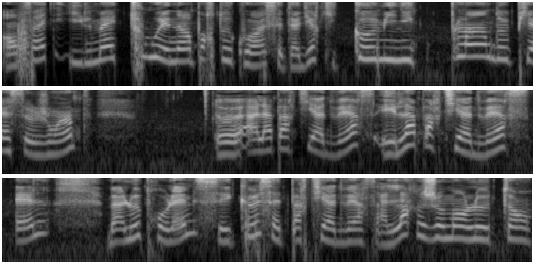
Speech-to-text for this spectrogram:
en fait, il met tout et n'importe quoi, c'est-à-dire qu'il communique plein de pièces jointes euh, à la partie adverse. Et la partie adverse, elle, bah, le problème, c'est que cette partie adverse a largement le temps,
